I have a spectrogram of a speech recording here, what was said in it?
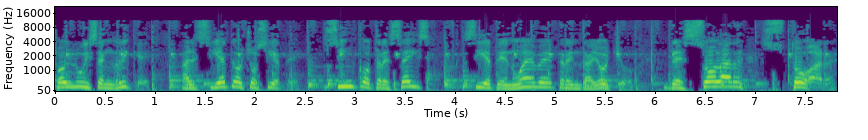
soy Luis Enrique, al 787-536-7938 de Solar Store.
